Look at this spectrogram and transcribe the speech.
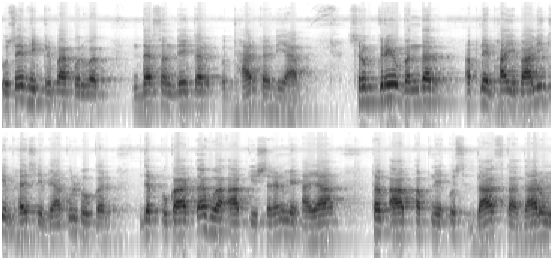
उसे भी कृपापूर्वक दर्शन देकर उद्धार कर दिया। सुग्रीव बंदर अपने भाई बाली के भय से व्याकुल होकर जब पुकारता हुआ आपकी शरण में आया, तब आप अपने उस दास का दारुण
